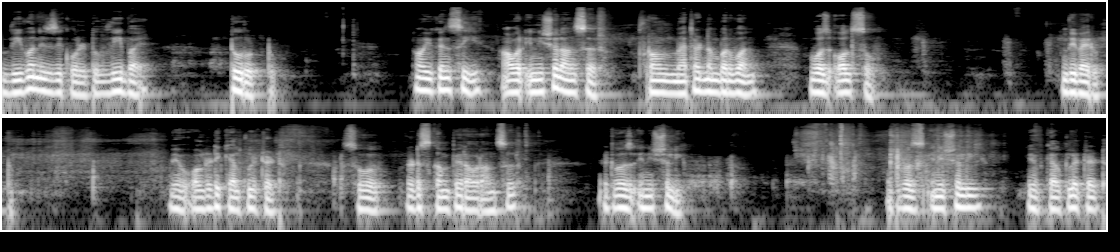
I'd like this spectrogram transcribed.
v1 is equal to v by 2 root 2 now you can see our initial answer from method number 1 was also v by root 2 we have already calculated. So let us compare our answer. It was initially it was initially we have calculated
